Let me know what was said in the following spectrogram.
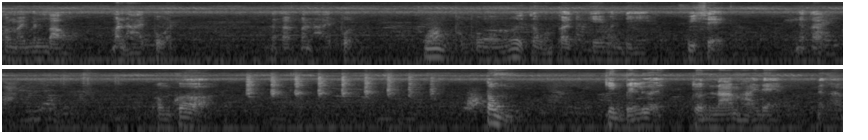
ทำไมมันเบา มันหายปวดนะครับ มันหายปวด อืมผมก็งงเฮ้ยสมุนไพรตัวนี้มันดีวิเศษนะครับ ผมก็ ต้มกินไปเรื่อย จนน้ำหายแดงนะครับ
